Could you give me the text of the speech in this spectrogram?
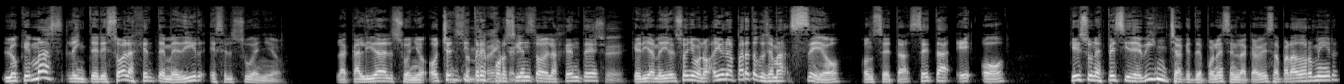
Lo que más le interesó a la gente medir es el sueño. La calidad del sueño. 83% de la gente Sí. quería medir el sueño. Bueno, hay un aparato que se llama SEO, con Z, Z-E-O, que es una especie de vincha que te pones en la cabeza para dormir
